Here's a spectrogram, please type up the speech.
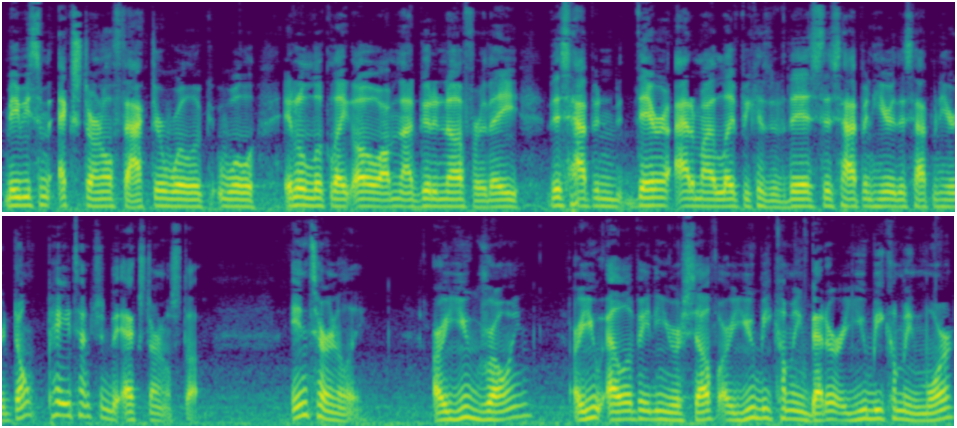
maybe some external factor will will it'll look like oh I'm not good enough or they this happened they're out of my life because of this this happened here this happened here. Don't pay attention to the external stuff. Internally, are you growing? Are you elevating yourself? Are you becoming better? Are you becoming more?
